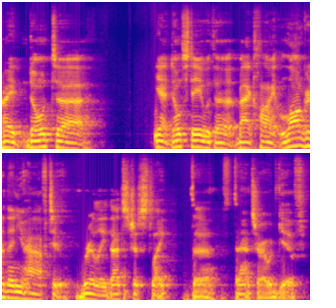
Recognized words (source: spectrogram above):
Right? Don't. Uh, yeah, don't stay with a bad client longer than you have to. Really, that's just like the the answer I would give.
